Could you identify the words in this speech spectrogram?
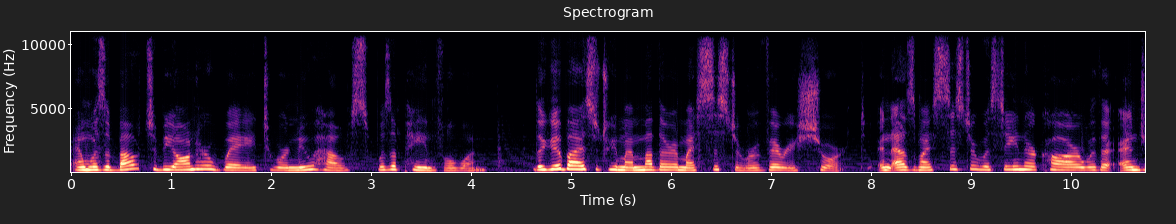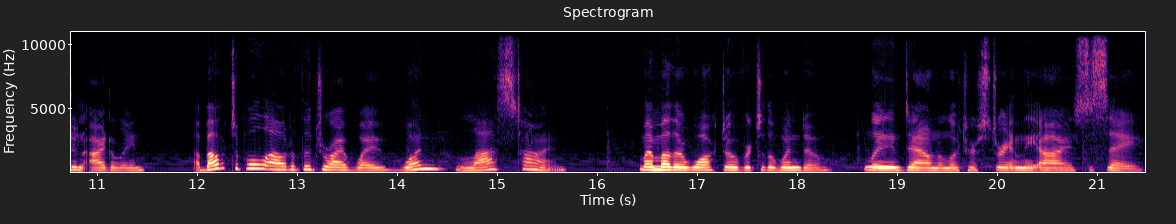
and was about to be on her way to her new house was a painful one. The goodbyes between my mother and my sister were very short, and as my sister was seeing her car with her engine idling, about to pull out of the driveway one last time, my mother walked over to the window, leaned down and looked her straight in the eyes to say,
